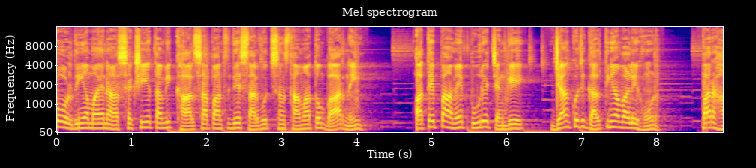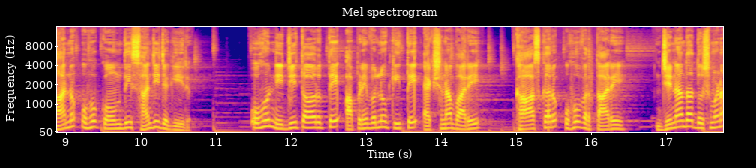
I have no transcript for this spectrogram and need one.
ਘੋਲ ਦੀਆਂ ਮਾਇਨਾਤ ਸ਼ਖਸੀਅਤਾਂ ਵੀ ਖਾਲਸਾ ਪੰਥ ਦੇ ਸਰਵਉੱਚ ਸੰਸਥਾਵਾਂ ਤੋਂ ਬਾਹਰ ਨਹੀਂ ਅਤੇ ਭਾਵੇਂ ਪੂਰੇ ਚੰਗੇ ਜਾਂ ਕੁਝ ਗਲਤੀਆਂ ਵਾਲੇ ਹੋਣ, ਪਰ ਹਨ ਉਹ ਕੌਮ ਦੀ ਸਾਂਝੀ ਜਗੀਰ। ਉਹ ਨਿੱਜੀ ਤੌਰ ਉੱਤੇ ਆਪਣੇ ਵੱਲੋਂ ਕੀਤੇ ਐਕਸ਼ਨਾਂ ਬਾਰੇ ਖਾਸ ਕਰ ਉਹ ਵਰਤਾਰੇ, ਜਿਨ੍ਹਾਂ ਦਾ ਦੁਸ਼ਮਣ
